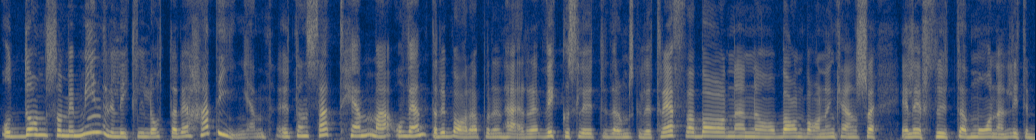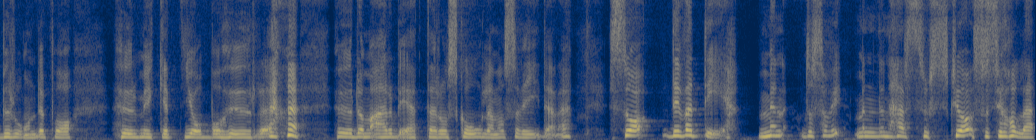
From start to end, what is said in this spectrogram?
och de som är mindre lyckligt lottade hade ingen, utan satt hemma och väntade bara på den här veckoslutet där de skulle träffa barnen och barnbarnen kanske, eller slutet av månaden, lite beroende på hur mycket jobb och hur, hur de arbetar och skolan och så vidare. Så det var det. Men då sa vi, men den här sociala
